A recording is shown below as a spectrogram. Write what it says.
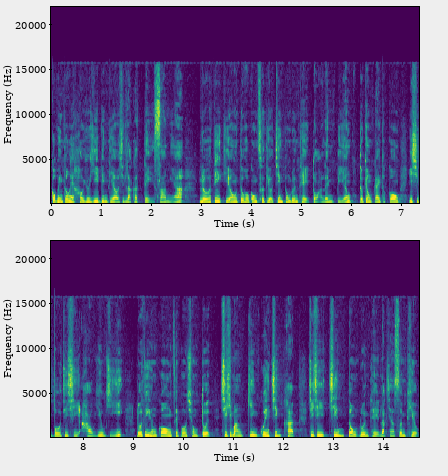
国民党的侯友谊民调是落个第三名，罗志强拄好讲出着政党论坛大联兵，都向解读讲，伊是无支持侯友谊。罗志强讲，这波冲突是希望经过整合，支持政党论坛六成选票。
